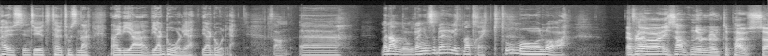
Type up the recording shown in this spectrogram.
pauseintervjuet til TV 2 sånn der Nei, vi er, vi er dårlige. Vi er dårlige. Sånn. Eh, men andre omgangen så ble det litt mer trøkk. To mål og Ja, for det var ikke sant 0-0 til pause.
